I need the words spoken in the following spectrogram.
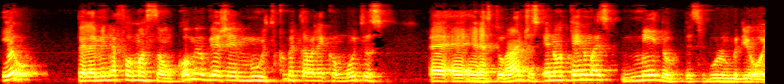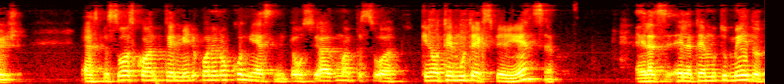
Eu, pela minha formação, como eu viajei muito, como eu trabalhei com muitos é, é, restaurantes, eu não tenho mais medo desse volume de hoje. As pessoas quando, têm medo quando não conhecem. Então, se alguma pessoa que não tem muita experiência, ela, ela tem muito medo,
